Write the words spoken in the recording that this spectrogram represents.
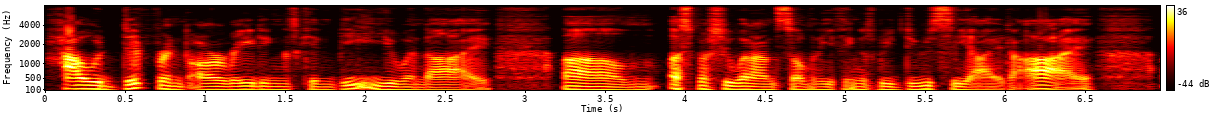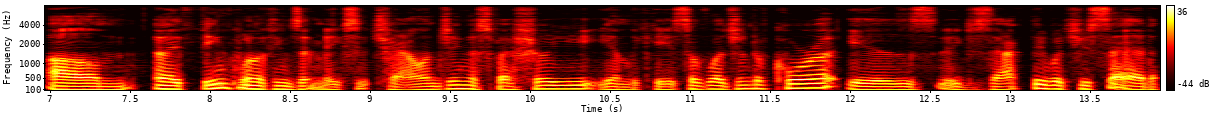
how different our ratings can be you and i um, especially when on so many things we do see eye to eye. Um, and i think one of the things that makes it challenging especially in the case of legend of korra is exactly what you said.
